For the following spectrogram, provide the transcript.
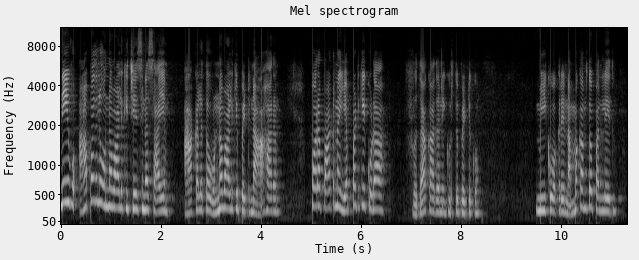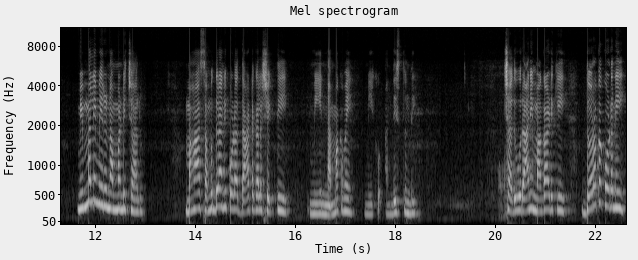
నీవు ఆపదలో ఉన్న వాళ్ళకి చేసిన సాయం ఆకలితో ఉన్న వాళ్ళకి పెట్టిన ఆహారం. పొరపాటున ఎప్పటికీ కూడా వృధా కాదని గుర్తుపెట్టుకో. మీకు ఒకరి నమ్మకంతో పనిలేదు మిమ్మల్ని మీరు నమ్మండి చాలు. మహాసముద్రాన్ని కూడా దాటగల శక్తి మీ నమ్మకమే మీకు అందిస్తుంది. చదువు రాని మగాడికి దొరకకూడని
